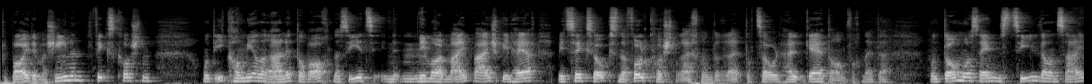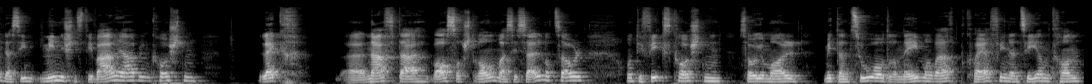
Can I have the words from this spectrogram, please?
Gebäude, Maschinen, Fixkosten. Und ich kann mir auch nicht erwarten, dass ich jetzt, nimm mal mein Beispiel her, mit sechs Ochsen eine Vollkostenrechnung der, der Zoll, halt geht einfach nicht. Und da muss eben das Ziel dann sein, dass ich mindestens die variablen Kosten, Leck, äh, Nafta, Wasser, Strom, was ich selber zahle, und die Fixkosten, sage ich mal, mit einem Zu- oder Nebenerwerb querfinanzieren kann,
